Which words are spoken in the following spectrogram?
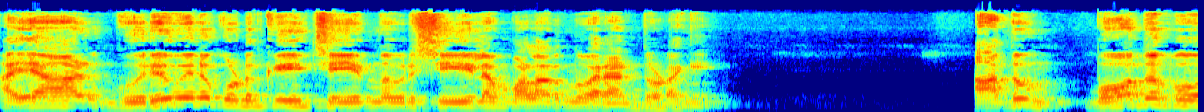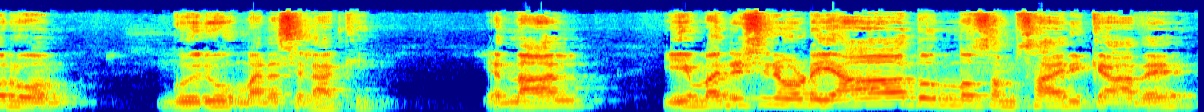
അയാൾ ഗുരുവിന് കൊടുക്കുകയും ചെയ്യുന്ന ഒരു ശീലം വളർന്നു വരാൻ തുടങ്ങി. അതും ബോധപൂർവം ഗുരു മനസ്സിലാക്കി. എന്നാൽ ഈ മനുഷ്യനോട് യാതൊന്നും സംസാരിക്കാതെ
